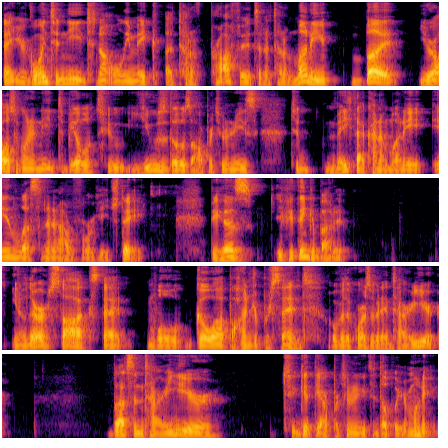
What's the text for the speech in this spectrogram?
that you're going to need to not only make a ton of profits and a ton of money, but you're also going to need to be able to use those opportunities to make that kind of money in less than an hour of work each day. Because if you think about it, you know, there are stocks that will go up 100% over the course of an entire year. But that's an entire year to get the opportunity to double your money.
